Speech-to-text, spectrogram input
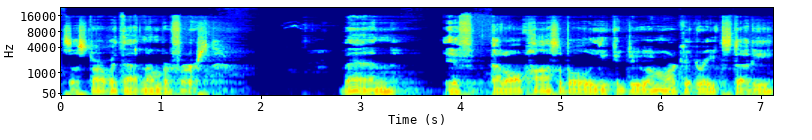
So start with that number first. Then, if at all possible, you could do a market rate study.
